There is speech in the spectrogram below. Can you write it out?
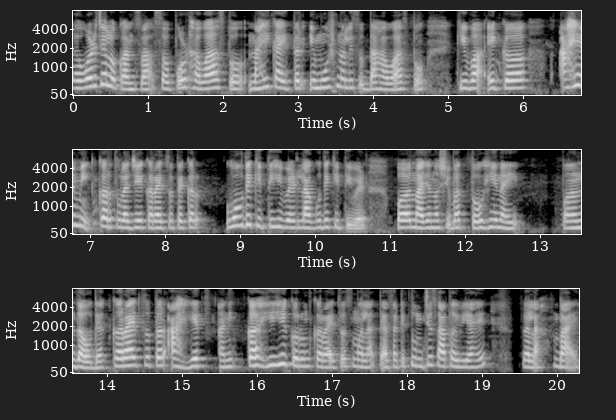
जवळच्या लोकांचा सपोर्ट हवा असतो. नाही काही तर इमोशनलीसुद्धा हवा असतो. किंवा एक आहे मी कर तुला जे करायचं ते कर. होऊ दे कितीही वेळ लागू दे किती वेळ पण माझ्या नशिबात तोही नाही. पण जाऊ द्या करायचं तर आहेच आणि काहीही करून करायचंच मला. त्यासाठी तुमची साथ हवी आहे. चला बाय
